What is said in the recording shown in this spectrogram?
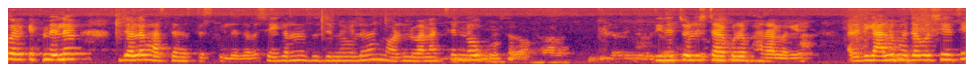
করে কিনে নিলে জলে ভাসতে ভাসতে স্কুলে যাবে। সেই কারণে দুজনে মিলে মডেল বানাচ্ছে নৌকো। দিনে চল্লিশ টাকা করে ভাড়া লাগে। আর এদিকে আলু ভাজা বসিয়েছি।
